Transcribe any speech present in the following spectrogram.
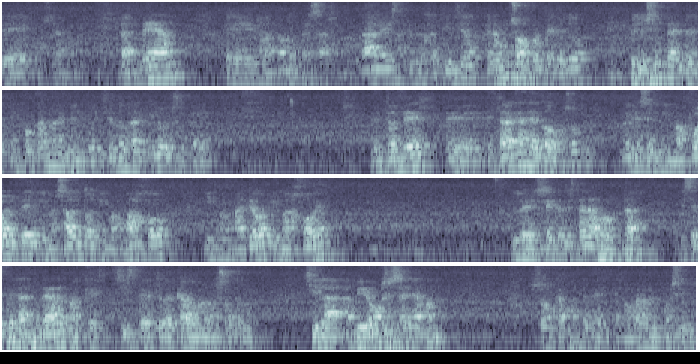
de, ¿cómo se llama? de apnea, eh, levantando pesas brutales, haciendo ejercicio, era mucho más fuerte que yo, pero yo siempre enfocando en mi diciendo tranquilo que superé. Entonces, eh, está al alcance de todos vosotros. No hay que ser ni más fuerte, ni más alto, ni más bajo, ni más mayor, ni más joven. El secreto está en la voluntad, ese pedazo de alma que existe dentro de cada uno de nosotros. Si la avivamos esa llama, son capaces de, lograr lo imposible.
